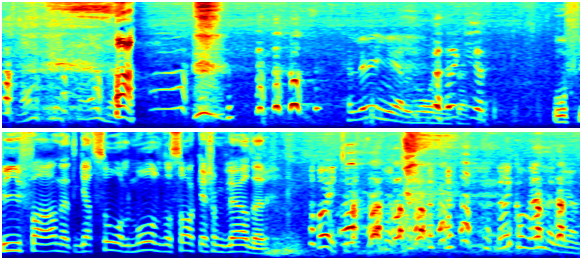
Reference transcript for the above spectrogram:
nästa. Det blev inget eldmål inte. Och fy fan, ett gasolmoln och saker som glöder. Oj! Där kom elden igen.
